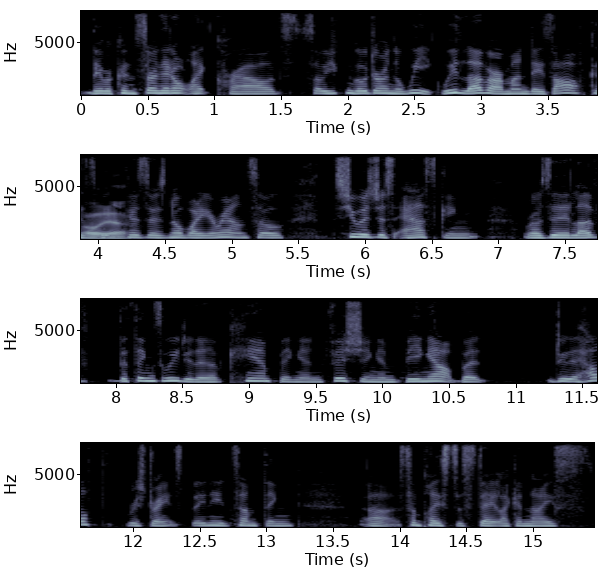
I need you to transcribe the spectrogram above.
They were concerned they don't like crowds, so you can go during the week. We love our Mondays off because Oh, yeah. there's nobody around. So she was just asking Rosie. They love the things we do. They love camping and fishing and being out, but due to health restraints, they need something, uh, some place to stay, like a nice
